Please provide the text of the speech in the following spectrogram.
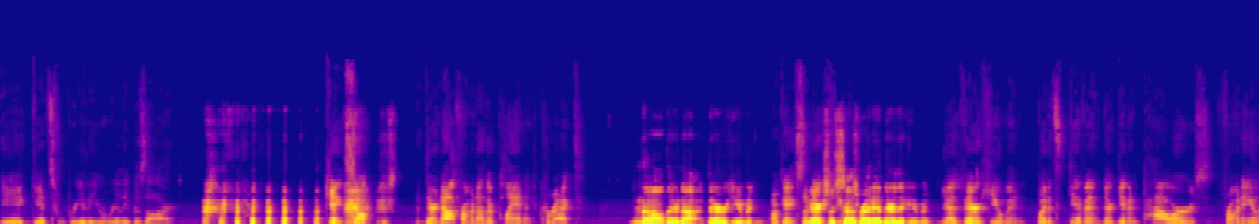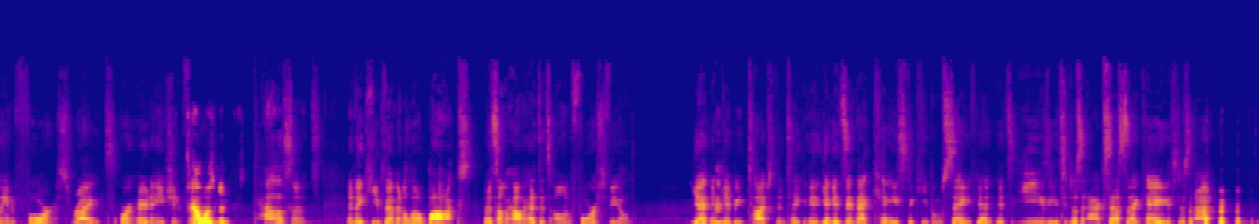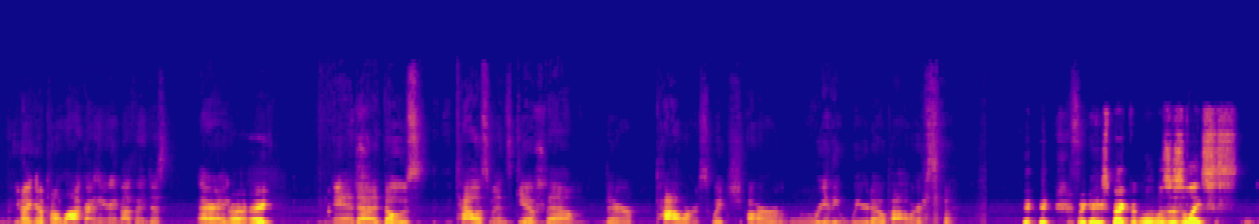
it gets really, really bizarre. Okay, so they're not from another planet, correct? no, they're not. They're human. Okay, so it they're actually human. says right in there they're human. Yeah, they're human, but it's given they're given powers from an alien force, right? Or an ancient force. Talisman. Talismans. And they keep them in a little box that somehow has its own force field. Yet it can be touched and taken. It, yeah, it's in that case to keep them safe. Yet it's easy to just access that case. Just uh, you're not gonna put a lock on here. Nothing. Just all right. Right. And uh, those talismans give them their powers, which are really weirdo powers. we can expect. Well, was this late?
